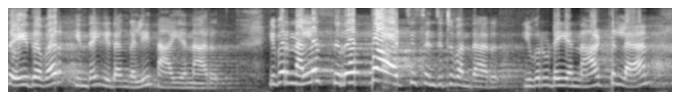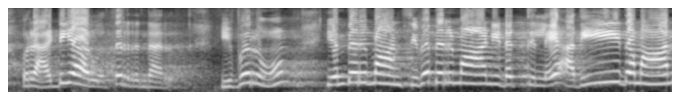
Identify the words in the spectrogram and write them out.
செய்தவர் இந்த இடங்களின் நாயனார். இவர் நல்ல சிறப்பாக ஆட்சி செஞ்சுட்டு வந்தார். இவருடைய நாட்டில் ஒரு அடியார் ஒருத்தர் இருந்தார். இவரும் எம்பெருமான் சிவபெருமானிடத்திலே அதீதமான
